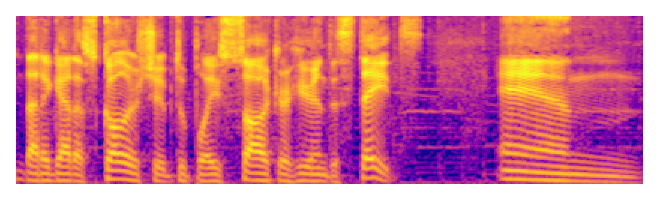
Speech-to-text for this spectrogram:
that I got a scholarship to play soccer here in the States. And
